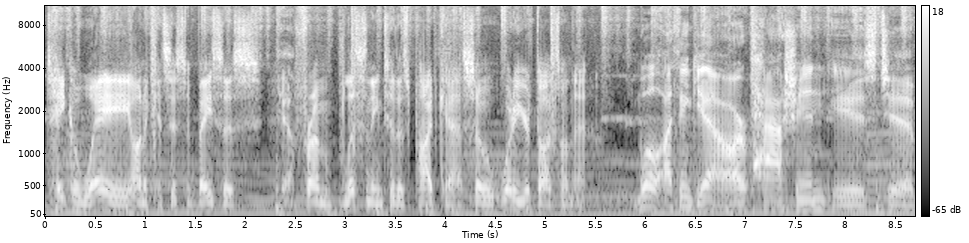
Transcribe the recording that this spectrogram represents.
take away on a consistent basis Yeah. from listening to this podcast. So, what are your thoughts on that? Well, I think, yeah, our passion is to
